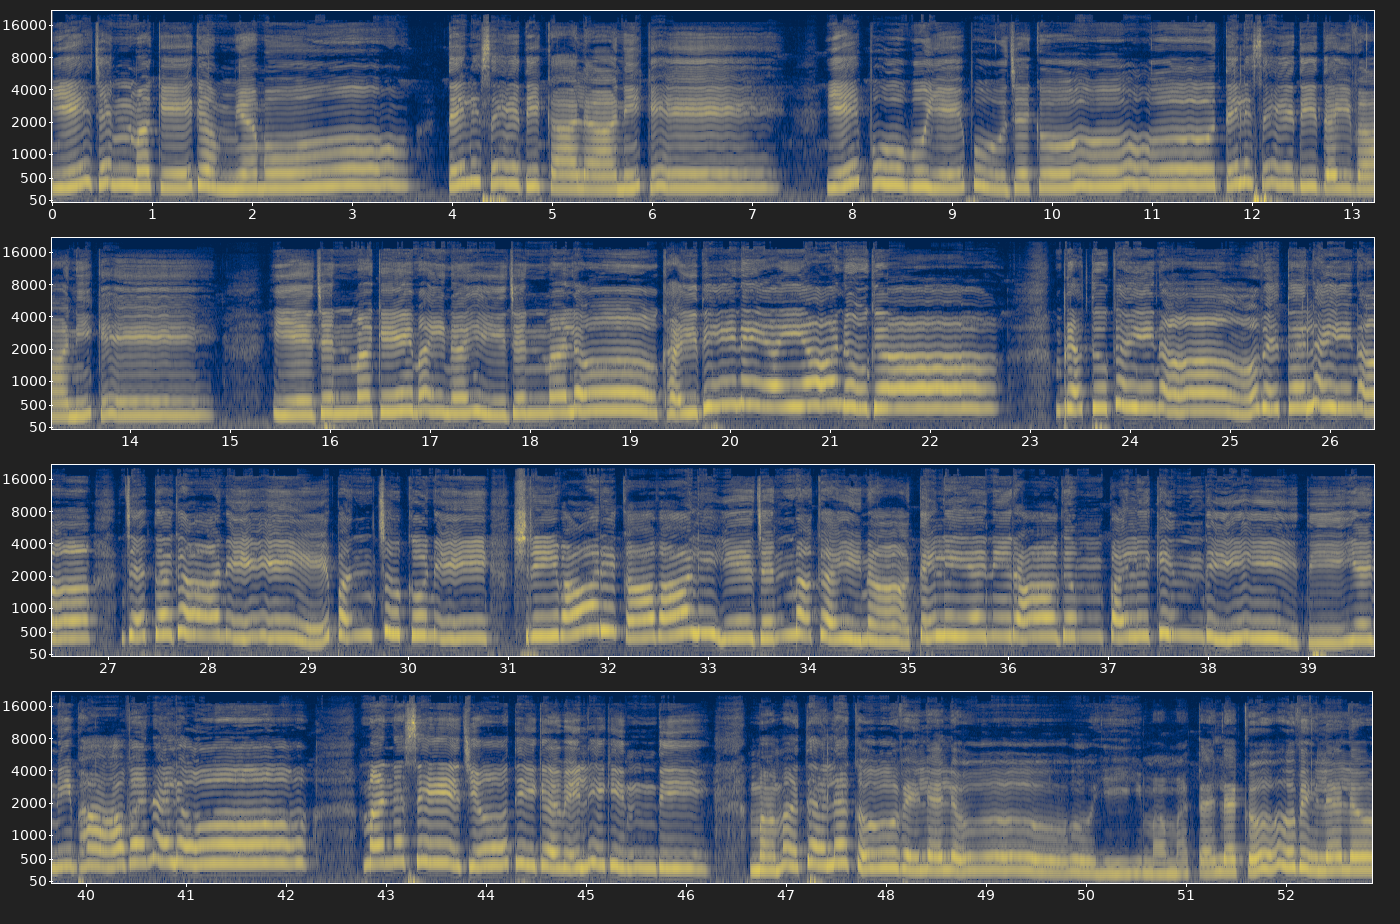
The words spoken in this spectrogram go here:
ఏ జన్మకే గమ్యమో తెలిసేది కాలానికే. ఏ పువ్వు ఏ పూజకో తెలిసేది దైవానికే. ఏ జన్మకేమైన ఈ జన్మలో ఖైదీనే అయ్యానుగా. బ్రతుకైనా వెతలైనా జతగానే పంచుకుని శ్రీవారి కావాలి ఏ జన్మకైనా తెలియని రాగం పలికింది తీయని భావనలో. మనసే జ్యోతిగా వెలిగింది మమతల కోవెలలో ఈ మమతల కోవెలలో.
